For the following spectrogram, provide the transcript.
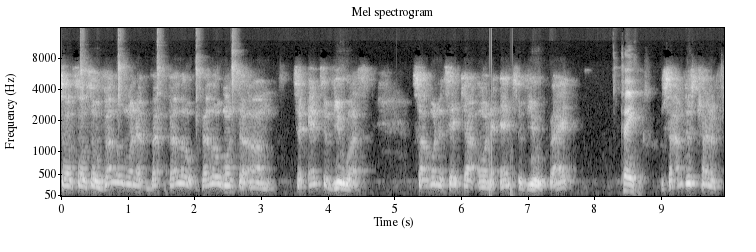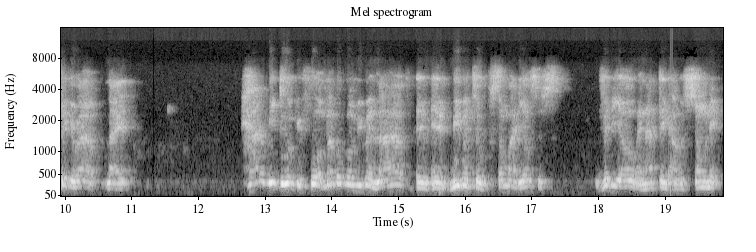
so so so Velo wanna Ve- Velo Velo wants to um to interview us. So I want to take y'all on an interview, right? Take. So I'm just trying to figure out like how did we do it before? Remember when we went live and, and we went to somebody else's video and I think I was showing it.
